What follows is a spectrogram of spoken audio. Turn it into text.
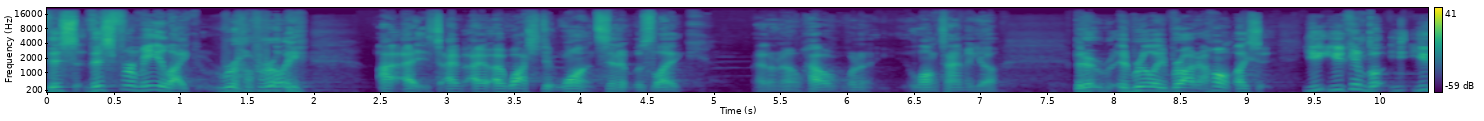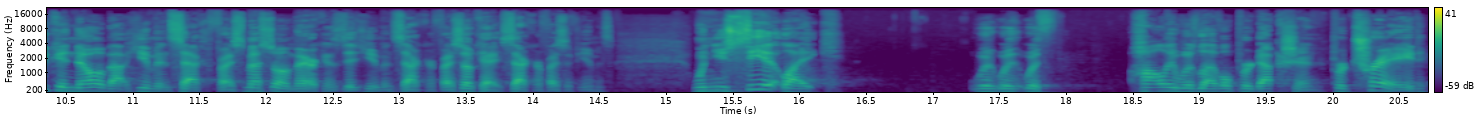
this, this for me, like, really, I, I, I watched it once and it was like, I don't know how, when, a long time ago, but it, it really brought it home. Like, you, you, can, you can know about human sacrifice. Mesoamericans did human sacrifice. Okay, sacrifice of humans. When you see it like with, with, with Hollywood level production portrayed,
